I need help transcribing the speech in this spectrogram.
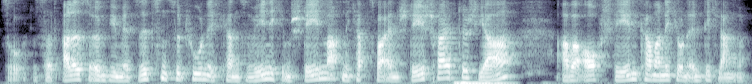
So, das hat alles irgendwie mit Sitzen zu tun. Ich kann es wenig im Stehen machen. Ich habe zwar einen Stehschreibtisch, ja, aber auch stehen kann man nicht unendlich lange.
